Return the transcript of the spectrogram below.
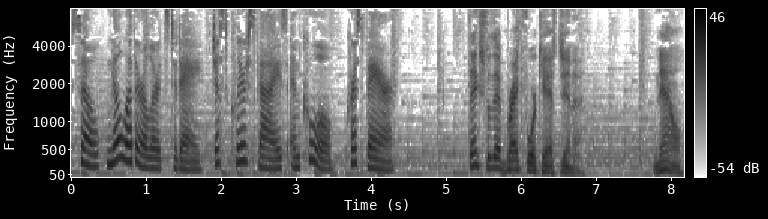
So, no weather alerts today, just clear skies and cool, crisp air. Thanks for that bright forecast, Jenna. Now,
